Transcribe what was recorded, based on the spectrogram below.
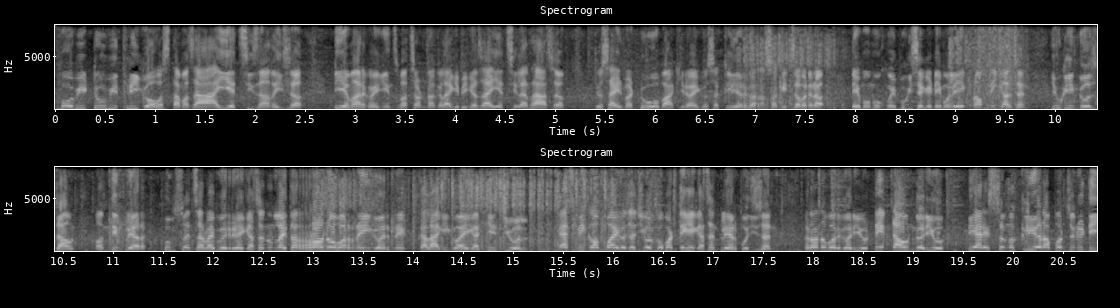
फोर बी, टू बी थ्रीको अवस्थामा चाहिँ आइएचसी जाँदैछ। डिएमआरको एगेन्स्टमा चढ्नको लागि बिकज आइएचसीलाई थाहा छ। त्यो साइडमा डुओ बाँकी क्लियर गर्न सकिन्छ भनेर डेमो मुखमै पुगिसक्यो डेमोले एक नक निकाल्छन्। युकिन गोज डाउन अन्तिम प्लेयर हुप्समेन सर्भाइभ गरिरहेका छन्। उनलाई त रन ओभर नै गर्नेका लागि गएका थिए जियोल एसपी कम भएको छ। जियोलको बट देखेका छन् प्लेयर पोजिसन रन ओभर गरियो टेक डाउन गरियो। डिआरएससँग क्लियर अपर्च्युनिटी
